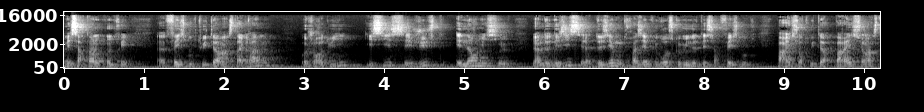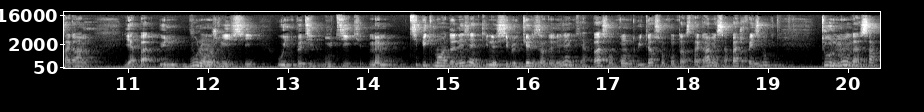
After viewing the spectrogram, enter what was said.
Mais certains l'ont compris. Facebook, Twitter, Instagram, aujourd'hui, ici, c'est juste énormissime. L'Indonésie, c'est la deuxième ou troisième plus grosse communauté sur Facebook. Pareil sur Twitter, pareil sur Instagram. Il n'y a pas une boulangerie ici ou une petite boutique, même typiquement indonésienne, qui ne cible que les Indonésiens, qui n'a pas son compte Twitter, son compte Instagram et sa page Facebook. Tout le monde a ça.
